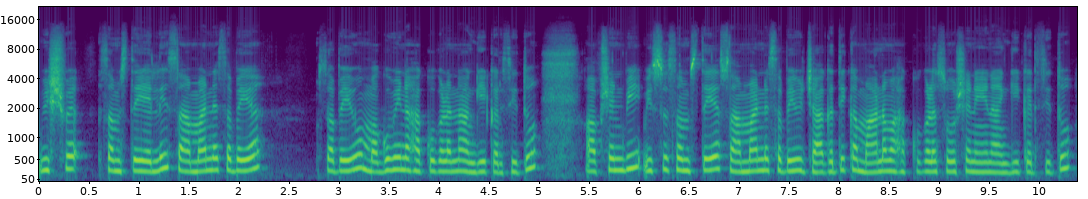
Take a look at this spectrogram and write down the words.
ವಿಶ್ವಸಂಸ್ಥೆಯಲ್ಲಿ ಸಾಮಾನ್ಯ ಸಭೆಯ ಸಭೆಯು ಮಗುವಿನ ಹಕ್ಕುಗಳನ್ನು ಅಂಗೀಕರಿಸಿತು. ಆಪ್ಷನ್ ಬಿ, ವಿಶ್ವಸಂಸ್ಥೆಯ ಸಾಮಾನ್ಯ ಸಭೆಯು ಜಾಗತಿಕ ಮಾನವ ಹಕ್ಕುಗಳ ಶೋಷಣೆಯನ್ನು ಅಂಗೀಕರಿಸಿತು.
